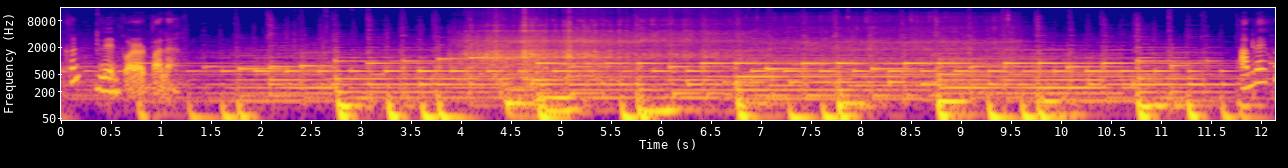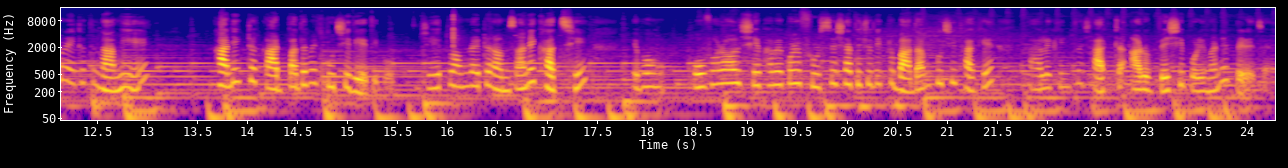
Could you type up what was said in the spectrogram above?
এখন ব্লেন্ড করার পালা। আমরা এখন এটাতে নামিয়ে খানিকটা কাঠবাদামের কুচি দিয়ে দিব। যেহেতু আমরা এটা রমজানে খাচ্ছি এবং ওভারঅল সেভাবে করে ফ্রুটসের সাথে যদি একটু বাদাম কুচি থাকে, তাহলে কিন্তু স্বাদটা আরও বেশি পরিমাণে বেড়ে যায়।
